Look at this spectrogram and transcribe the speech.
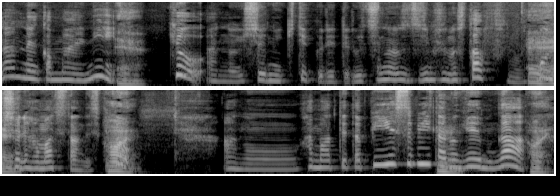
何年か前に、ええ今日あの一緒に来てくれてるうちの事務所のスタッフええも一緒にハマってたんですけど、はいあのハマってた PS ビータのゲームが、はい。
